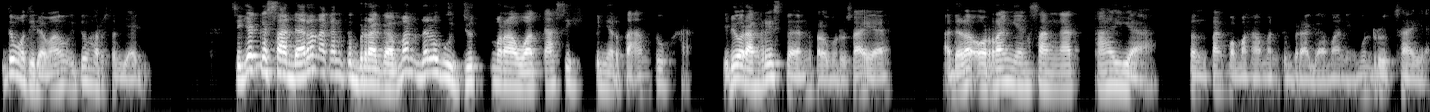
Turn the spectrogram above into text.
Itu mau tidak mau itu harus terjadi. Sehingga kesadaran akan keberagaman adalah wujud merawat kasih penyertaan Tuhan. Jadi orang Kristen, kalau menurut saya, adalah orang yang sangat kaya tentang pemahaman keberagaman yang menurut saya.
